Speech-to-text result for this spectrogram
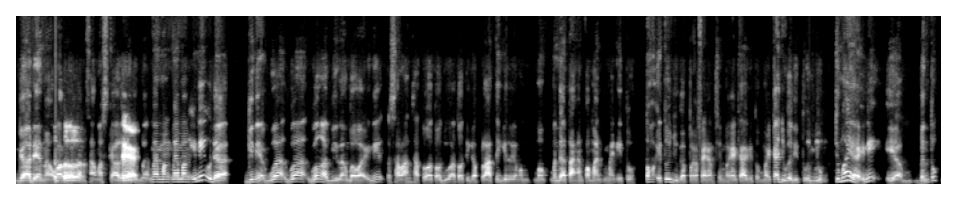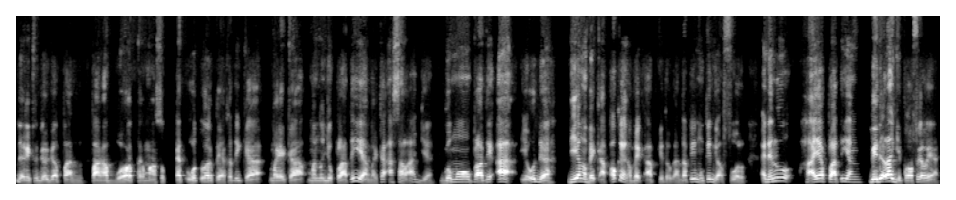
Nggak ada yang nawar betul bahkan sama sekali Iya. gitu. Me- Memang memang ini udah gini ya. Gua gua gua nggak bilang bahwa ini kesalahan satu atau dua atau tiga pelatih gitu yang mendatangkan pemain-pemain itu. Toh itu juga preferensi mereka gitu. Mereka juga ditunjuk. Mhm. Cuma ya ini ya bentuk dari kegagapan para board termasuk Ed Woodward ya ketika mereka menunjuk pelatih ya mereka asal aja. Gue mau pelatih A, ya udah dia nge-backup. Oke, nge-backup gitu kan. Tapi mungkin nggak full. And then lu hire pelatih yang beda lagi profilnya.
